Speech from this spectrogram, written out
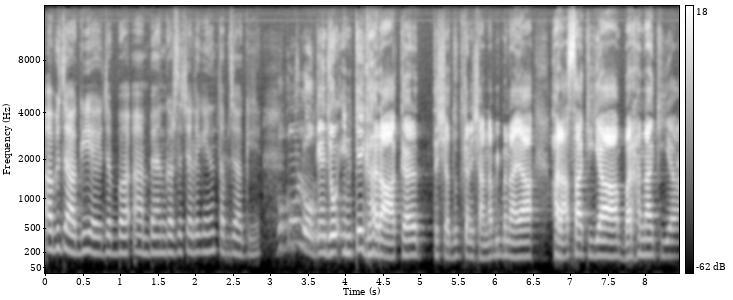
अब जागी है। जब बहन घर से चले गई ना तब जागी है। वो कौन लोग हैं जो इनके घर आकर तशद का निशाना भी बनाया हरासा किया बरहना किया?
